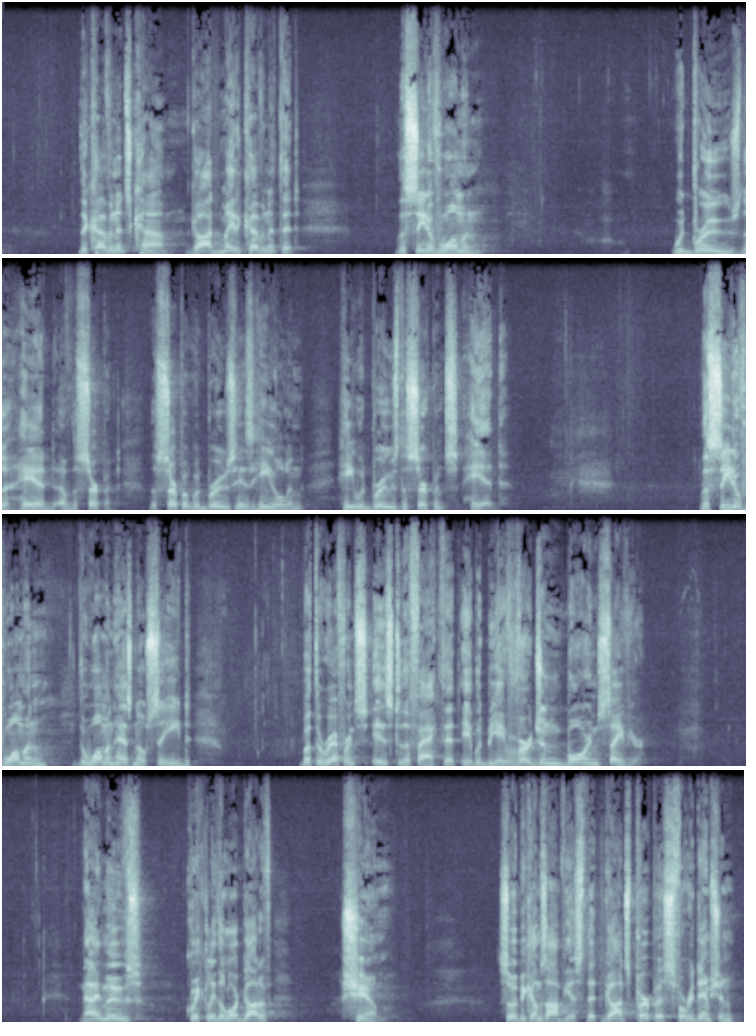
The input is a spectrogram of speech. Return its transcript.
the covenants come. God made a covenant that the seed of woman would bruise the head of the serpent. The serpent would bruise his heel, and he would bruise the serpent's head. The seed of woman the woman has no seed, but the reference is to the fact that it would be a virgin born Savior. Now he moves quickly, the Lord God of Shem. So it becomes obvious that God's purpose for redemption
